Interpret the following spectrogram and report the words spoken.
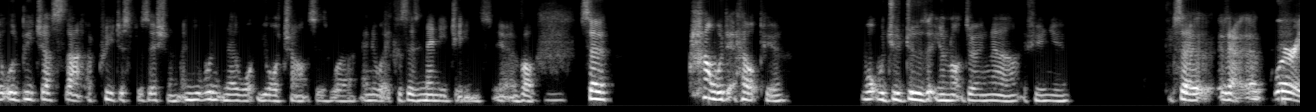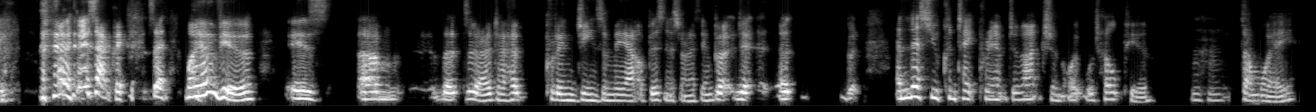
it would be just that, a predisposition, and you wouldn't know what your chances were anyway, because there's many genes you know, involved. Mm-hmm. So how would it help you? What would you do that you're not doing now if you knew? So uh, worry. exactly. So my own view is um, that you know, to have putting genes and me out of business or anything, but uh, uh, but unless you can take preemptive action or it would help you mm-hmm. some way,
